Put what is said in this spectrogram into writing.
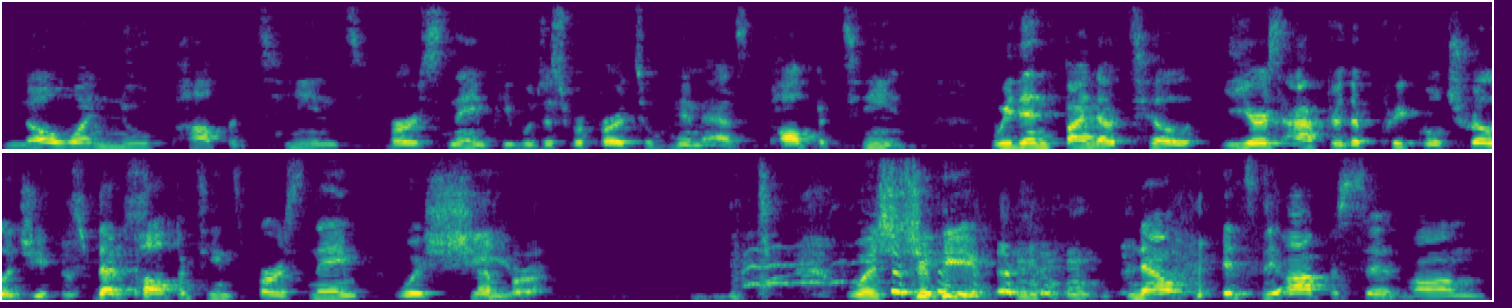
no one knew Palpatine's first name. People just referred to him as Palpatine. We didn't find out till years after the prequel trilogy His that first- Palpatine's first name was Sheev. Emperor. Was Sheev. Now it's the opposite. Um,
